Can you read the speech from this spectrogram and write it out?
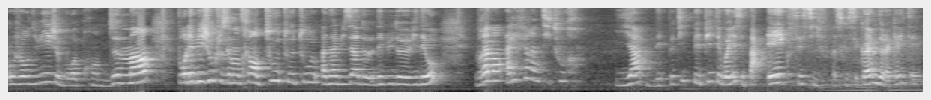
Aujourd'hui, je vous reprends demain. Pour les bijoux que je vous ai montré en tout, tout, tout, Annalisa de début de vidéo. Vraiment, allez faire un petit tour. Il y a des petites pépites et vous voyez, c'est pas excessif parce que c'est quand même de la qualité.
